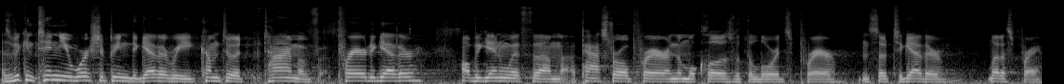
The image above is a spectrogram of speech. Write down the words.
As we continue worshiping together, we come to a time of prayer together. I'll begin with um, a pastoral prayer and then we'll close with the Lord's Prayer. And so, together, let us pray.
